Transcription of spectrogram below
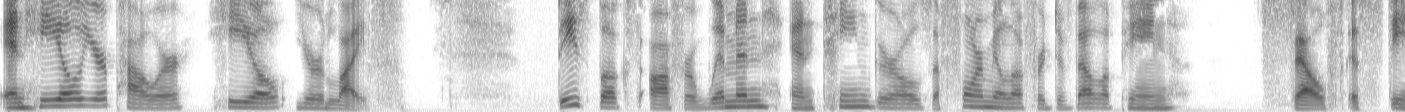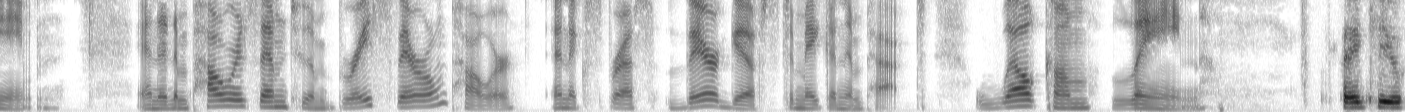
and Heal Your Power, Heal Your Life. These books offer women and teen girls a formula for developing self esteem, and it empowers them to embrace their own power and express their gifts to make an impact. Welcome, Lane. Thank you,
